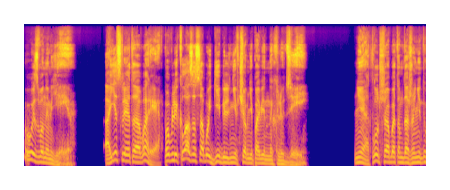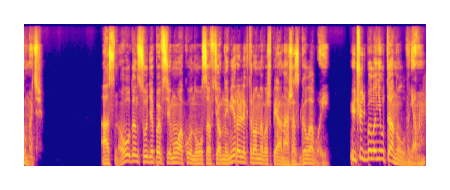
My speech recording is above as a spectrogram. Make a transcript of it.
вызванным ею. А если эта авария повлекла за собой гибель ни в чем не повинных людей? Нет, лучше об этом даже не думать. А Сноуден, судя по всему, окунулся в темный мир электронного шпионажа с головой. И чуть было не утонул в нем.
